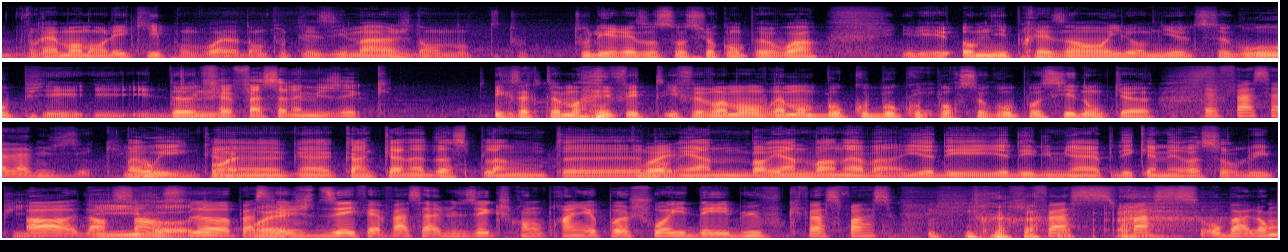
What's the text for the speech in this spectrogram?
vraiment dans l'équipe. On voit dans toutes les images, dans, tous les réseaux sociaux qu'on peut voir, il est omniprésent, il est au milieu de ce groupe, il- il donne Il fait face à la musique. Exactement, il fait, il fait vraiment, vraiment beaucoup, beaucoup pour ce groupe aussi. Donc, euh, Fait face à la musique. Ah Donc, oui, quand, quand- quand le Canada se plante, euh, Ouais. Borian, Borian va en avant. Il y a des, il y a des lumières et des caméras sur lui. Puis, Ah, dans puis ce sens-là, parce Ouais. que je disais, il fait face à la musique, je comprends, il n'y a pas le choix, il débute, il faut qu'il fasse face, qu'il fasse face au ballon.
